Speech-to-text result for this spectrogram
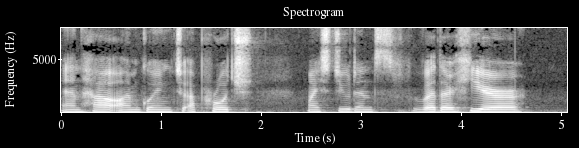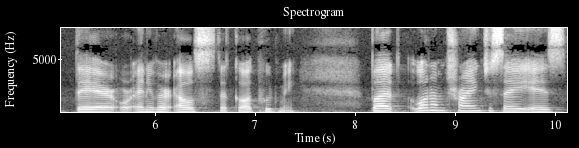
and how i'm going to approach my students whether here there or anywhere else that god put me. But what i'm trying to say is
